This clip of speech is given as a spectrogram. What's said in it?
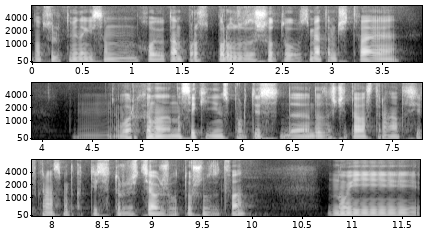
Но абсолютно винаги съм ходил там. Просто първо, защото смятам, че това е върха на, на всеки един спортист да, да защитава страната си. В крайна сметка ти се трудиш цял живот точно за това. Но и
